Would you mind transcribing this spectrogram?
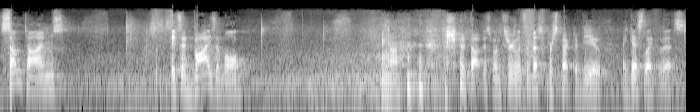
Sometimes it's advisable. Hang on. I should have thought this one through. What's the best perspective view? I guess like this.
